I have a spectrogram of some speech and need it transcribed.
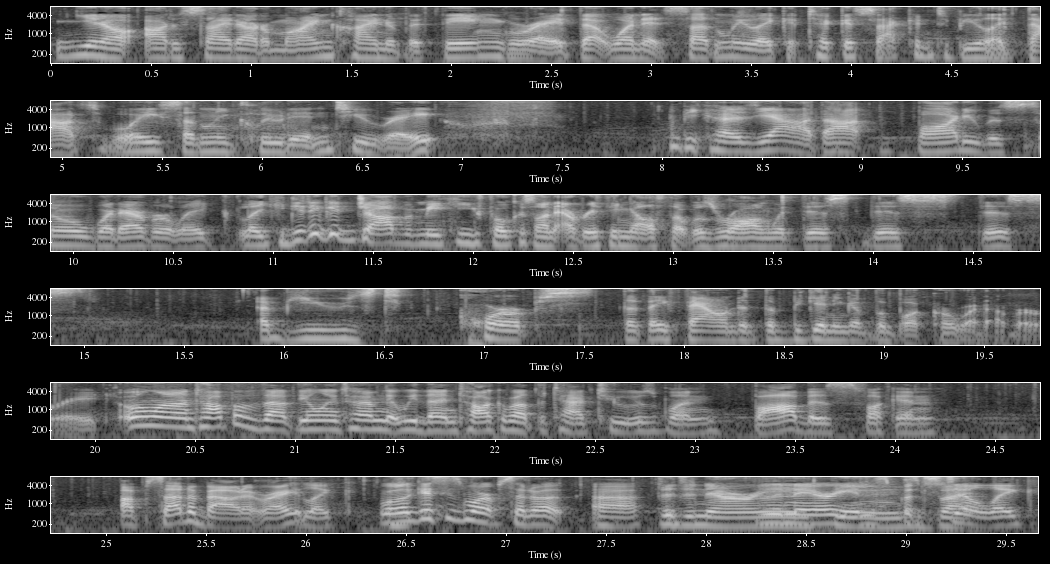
you know, out of sight, out of mind kind of a thing, right? That when it suddenly, like, it took a second to be like, that's what he suddenly clued into, right? Because yeah that body was so whatever like like he did a good job of making you focus on everything else that was wrong with this this this abused corpse that they found at the beginning of the book or whatever right Well, on top of that, the only time that we then talk about the tattoo is when Bob is fucking upset about it, right? Like, well, I guess he's more upset about uh, the denarian the Denarians, things, but still, like,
